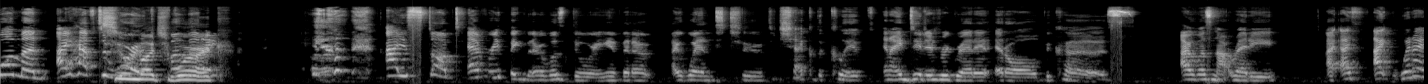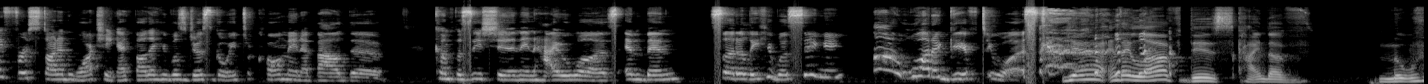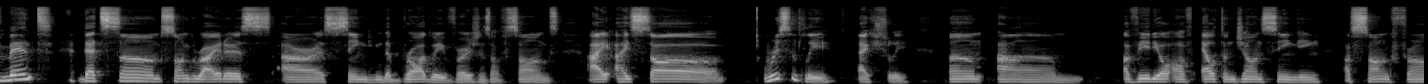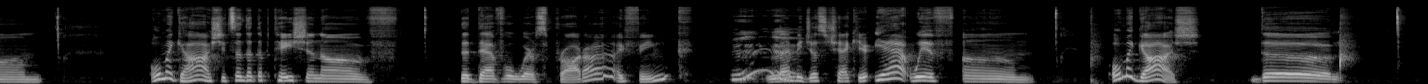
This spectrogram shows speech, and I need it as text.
Woman, I have to Too work, much but then I- work. I stopped everything that I was doing and then I, I went to, to check the clip and I didn't regret it at all because I was not ready. I, I, I when I first started watching, I thought that he was just going to comment about the composition and how it was, and then suddenly he was singing. Oh, what a gift it was! yeah, and I love this kind of movement that some songwriters are singing the Broadway versions of songs. I I saw recently actually um um a video of Elton John singing a song from Oh my gosh, it's an adaptation of The Devil Wears Prada, I think. Let me just check here. Yeah, with um oh my gosh. The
